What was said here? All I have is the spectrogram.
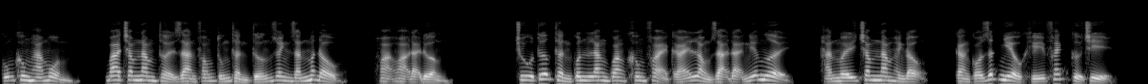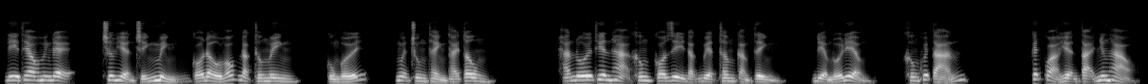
cũng không há mồm. 300 năm thời gian phong túng thần tướng doanh rắn mất đầu, họa họa đại đường. Chu tước thần quân lăng quang không phải cái lòng dạ đại nghĩa người, hắn mấy trăm năm hành động, càng có rất nhiều khí phách cử chỉ, đi theo huynh đệ, trương hiển chính mình có đầu góc đặc thông minh, cùng với, nguyện trung thành Thái Tông. Hắn đối thiên hạ không có gì đặc biệt thâm cảm tình, điểm đối điểm, không quyết tán. Kết quả hiện tại nhưng hảo,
